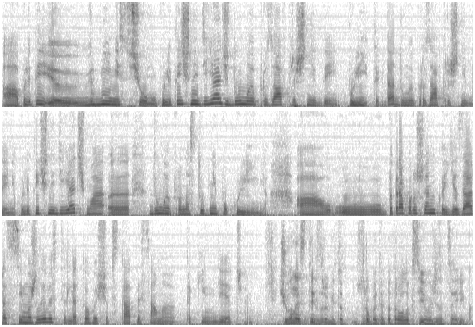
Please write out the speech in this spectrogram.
А політи... е, відмінність в чому? Політичний діяч думає про завтрашній день, політик да, думає про завтрашній день. А політичний діяч має, е, думає про наступні покоління. А у Петра Порошенка є зараз всі можливості для того, щоб стати саме таким діячем. Чого не встиг зробити, зробити Петро Олексійович за цей рік?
